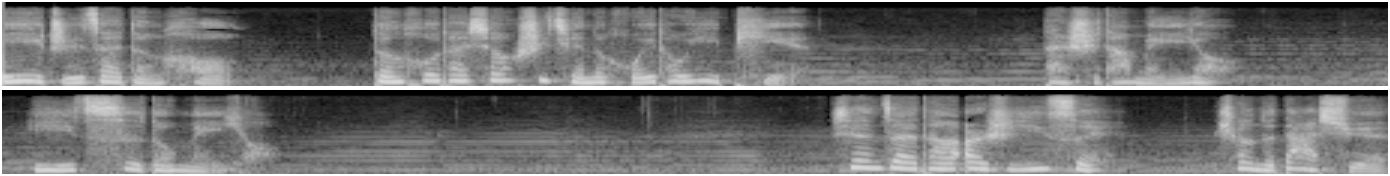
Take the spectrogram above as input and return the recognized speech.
一直在等候，等候他消失前的回头一瞥，但是他没有，一次都没有。现在他二十一岁，上的大学，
